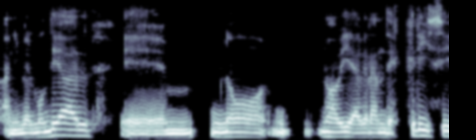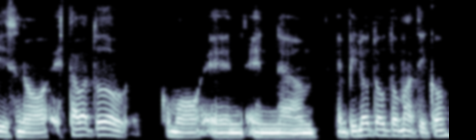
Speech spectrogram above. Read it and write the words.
a nivel mundial, eh, no, no, había grandes crisis, no, estaba todo como en, um, piloto automático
